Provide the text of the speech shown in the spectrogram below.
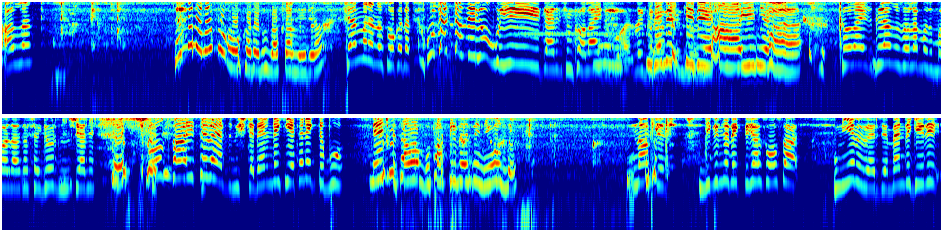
Al lan. Sen bana nasıl o kadar uzaktan veriyor? Sen bana nasıl o kadar uzaktan veriyor? Uy kardeşim kolaydı bu arada. Gram, ekledi hain ya. kolay gram zorlanmadım bu arada arkadaşlar gördünüz yani. Son salise verdim işte. Benimdeki yetenek de bu. Neyse tamam bu taktiği verdin iyi oldu. Ne yapacaksın? Dibimde bekleyeceksin son saat. Niye mi vereceğim? Ben de geri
